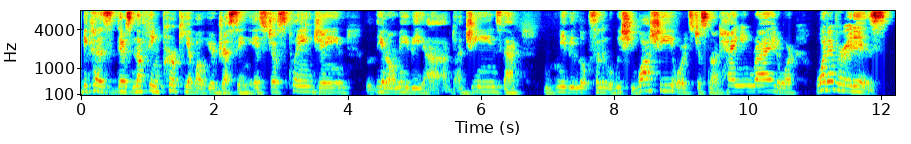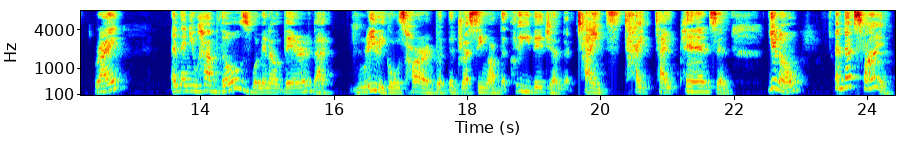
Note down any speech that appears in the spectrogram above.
because there's nothing perky about your dressing. It's just plain Jane, you know, maybe uh, a jeans that maybe looks a little wishy washy or it's just not hanging right or whatever it is, right? And then you have those women out there that really goes hard with the dressing of the cleavage and the tights, tight, tight pants and, you know, and that's fine.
